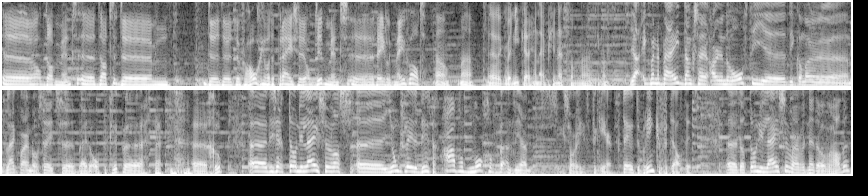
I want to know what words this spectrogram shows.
eh, op dat moment. eh, dat de, de, de, de verhoging van de prijzen op dit moment redelijk meevalt. Oh, nou, ja, ik weet niet, ik kreeg een appje net van eh, iemand. Ja, ik ben erbij. Dankzij Arjen de Wolf. Die, eh, die kan er eh, blijkbaar nog steeds eh, bij de Op de Clip groep. Die zegt, Tony Leijsen was jongsleden dinsdagavond nog... op- ja, sorry, verkeerd. Theo de Brinken vertelt dit. Dat Tony Leijsen, waar we het net over hadden...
